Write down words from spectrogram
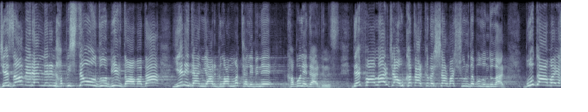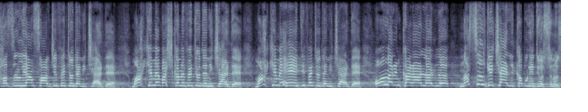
ceza verenlerin hapiste olduğu bir davada yeniden yargılanma talebini kabul ederdiniz. Defalarca avukat arkadaşlar başvuruda bulundular. Bu davayı hazırlayan savcı FETÖ'den içeride. Mahkeme başkanı FETÖ'den içeride. Mahkeme heyeti FETÖ'den içeride. Onların kararlarını nasıl geçerli kabul ediyorsunuz?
